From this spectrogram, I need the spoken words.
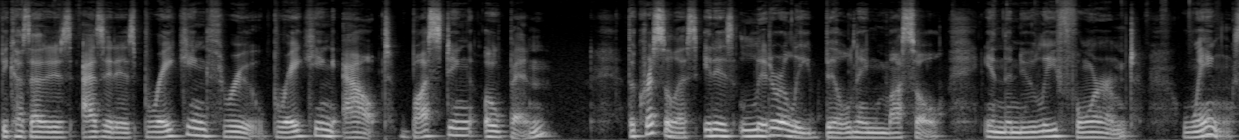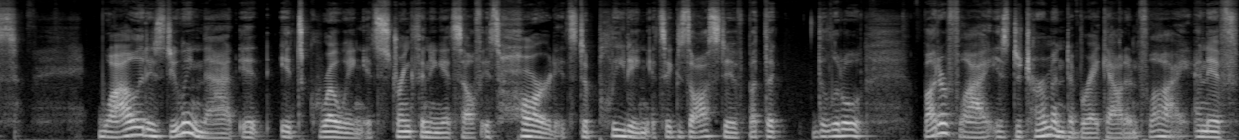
because that is as it is breaking through breaking out busting open the chrysalis it is literally building muscle in the newly formed wings. While it is doing that it it's growing it's strengthening itself it's hard it's depleting it's exhaustive but the the little butterfly is determined to break out and fly. And if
